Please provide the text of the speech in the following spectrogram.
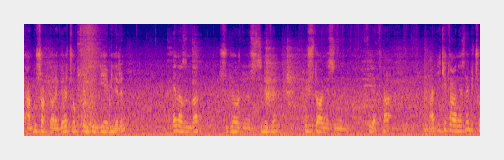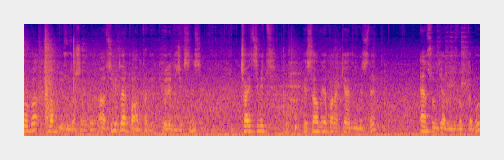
yani bu şartlara göre çok uygun diyebilirim. En azından şu gördüğünüz simidin 3 tanesinin fiyatına yani iki tanesine bir çorba alabiliyorsunuz aşağı yukarı. Ha, simitler pahalı tabii, öyle diyeceksiniz. Çay simit hesabı yaparak geldiğimizde en son geldiğimiz nokta bu.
